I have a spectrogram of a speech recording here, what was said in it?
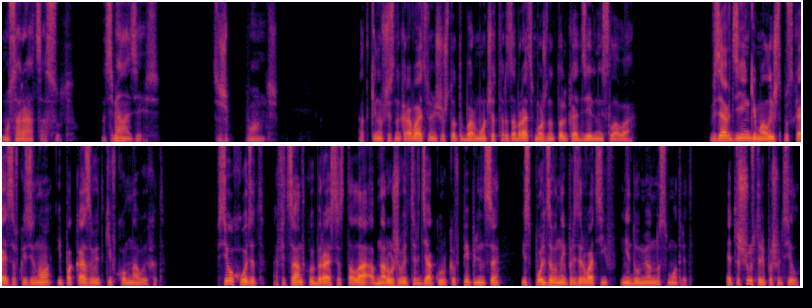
Мусора отсосут. На тебя надеюсь. Ты же помнишь. Откинувшись на кровать, он еще что-то бормочет, разобрать можно только отдельные слова. Взяв деньги, малыш спускается в казино и показывает кивком на выход. Все уходят. Официантка, убираясь со стола, обнаруживает среди окурков пепельницы использованный презерватив и недоуменно смотрит. Это Шустрый пошутил.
